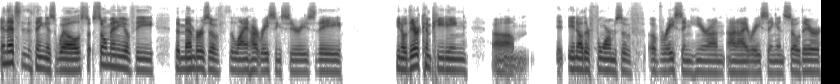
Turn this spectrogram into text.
and that's the thing as well. So, so many of the the members of the Lionheart Racing Series, they, you know, they're competing um, in other forms of of racing here on on iRacing, and so they're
